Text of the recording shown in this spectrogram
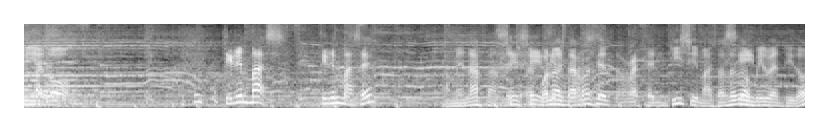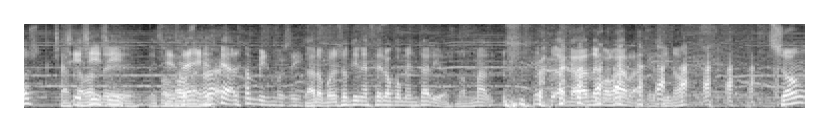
Miedo. Tienen más, tienen más, ¿eh? Amenazan. Sí, de- sí, bueno, está más. recentísima, estás de Sí. 2022. Se Sí, sí, de, sí. de está- ahora mismo sí. Claro, por eso tiene cero comentarios, normal. Acaban de colgarla, que si no. Son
